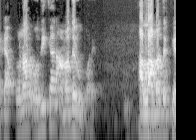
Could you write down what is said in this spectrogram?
এটা ওনার অধিকার আমাদের উপরে। আল্লাহ আমাদেরকে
